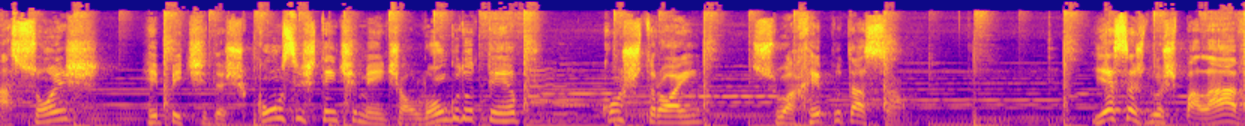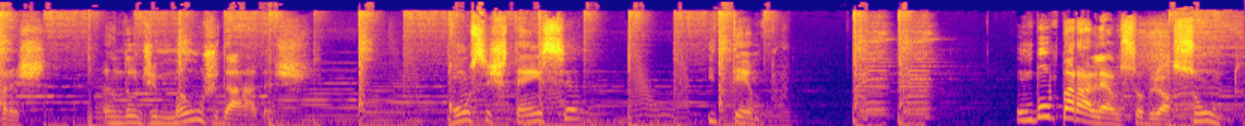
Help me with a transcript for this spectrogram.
Ações repetidas consistentemente ao longo do tempo constroem sua reputação. E essas duas palavras andam de mãos dadas: consistência e tempo. Um bom paralelo sobre o assunto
